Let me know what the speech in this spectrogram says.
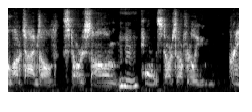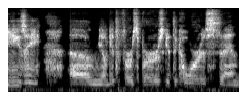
a lot of times I'll start a song, hmm and it starts off really pretty easy. Um, you know, get the first verse, get the chorus, and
